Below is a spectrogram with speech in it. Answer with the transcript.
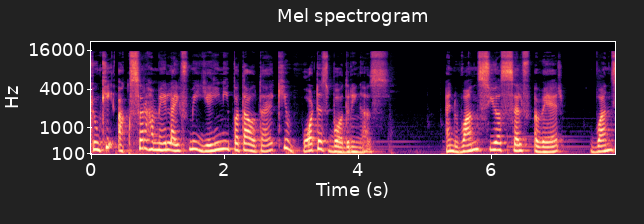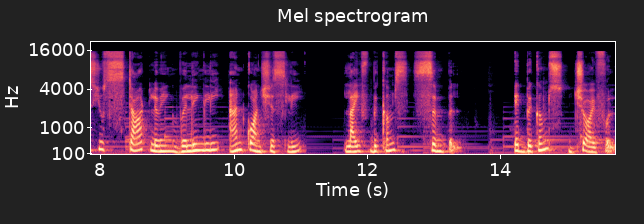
क्योंकि अक्सर हमें लाइफ में यही नहीं पता होता है कि what is bothering us and once you are self aware once you start living willingly and consciously, life becomes simple. It becomes joyful.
